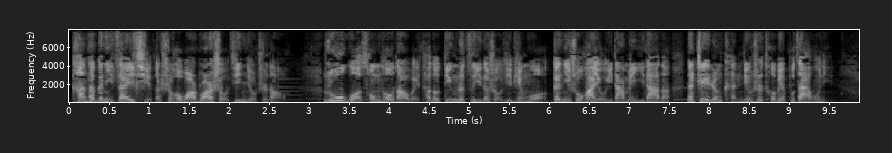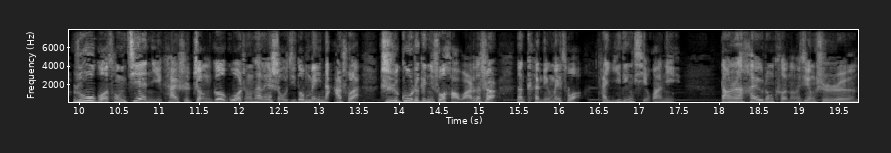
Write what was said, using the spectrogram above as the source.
看他跟你在一起的时候玩不玩手机你就知道了。如果从头到尾他都盯着自己的手机屏幕，跟你说话有一搭没一搭的，那这人肯定是特别不在乎你。如果从见你开始，整个过程他连手机都没拿出来，只顾着跟你说好玩的事儿，那肯定没错，他一定喜欢你。当然，还有一种可能性是，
